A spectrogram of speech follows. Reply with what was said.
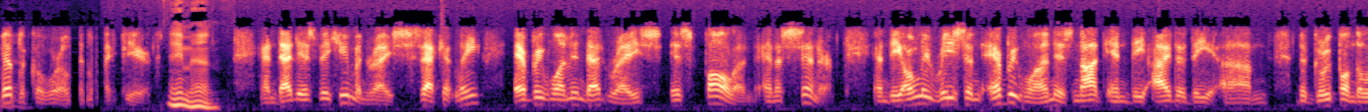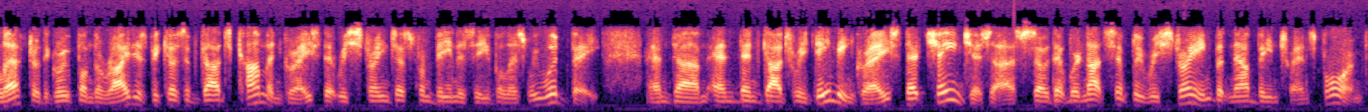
biblical world view. Amen. And that is the human race. Secondly, everyone in that race is fallen and a sinner and the only reason everyone is not in the either the um, the group on the left or the group on the right is because of God's common grace that restrains us from being as evil as we would be, and um, and then God's redeeming grace that changes us so that we're not simply restrained but now being transformed.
